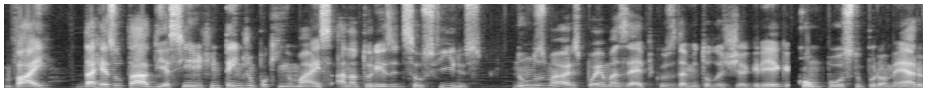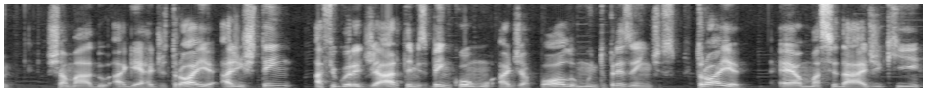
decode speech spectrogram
vai dar resultado, e assim a gente entende um pouquinho mais a natureza de seus filhos. Num dos maiores poemas épicos da mitologia grega, composto por Homero, chamado A Guerra de Troia, a gente tem a figura de Ártemis, bem como a de Apolo, muito presentes. Troia é uma cidade que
